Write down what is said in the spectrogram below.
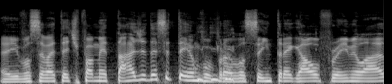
Aí você vai ter tipo a metade desse tempo para você entregar o frame lá.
